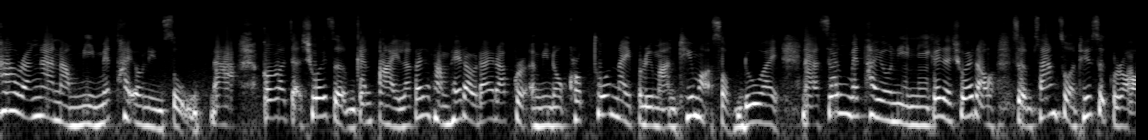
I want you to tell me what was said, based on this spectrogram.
ข้าวและงาดำมีเมทไทโอเนนสูงนะคะ ก็จะช่วยเสริมกันไป แล้วก็จะทำให้เราได้รับกรดอะมิโนครบถ้วนในปริมาณที่เหมาะสมด้วยนะซึ่งเมทไทโอเนนนี้ก็จะช่วยเราเสริมสร้างส่วนที่สึกหรอ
